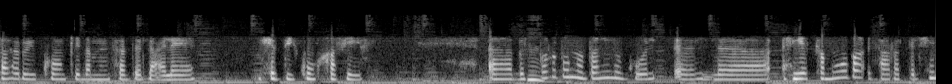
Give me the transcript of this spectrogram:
شعره يكون كذا منسدل عليه. يحب يكون خفيف. آه بس مم. برضو نظل نقول هي كموضة صارت الحين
